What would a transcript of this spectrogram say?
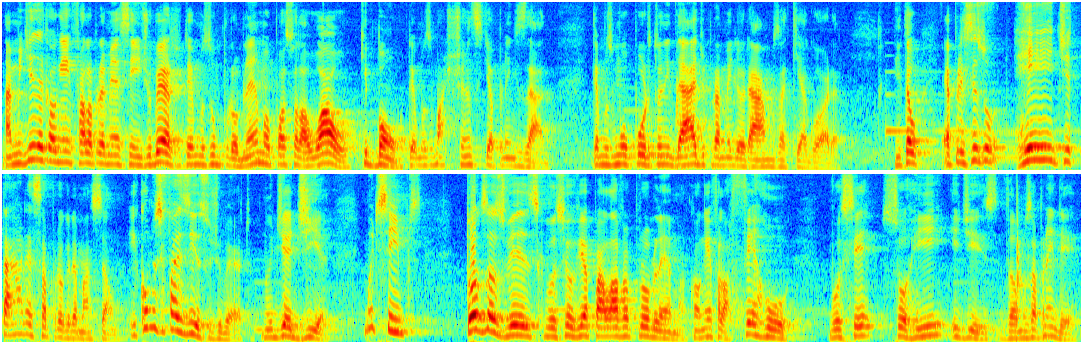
na medida que alguém fala para mim assim, Gilberto, temos um problema, eu posso falar, uau, que bom, temos uma chance de aprendizado, temos uma oportunidade para melhorarmos aqui agora. Então, é preciso reeditar essa programação. E como se faz isso, Gilberto, no dia a dia? Muito simples. Todas as vezes que você ouvir a palavra problema, com alguém falar ferrou, você sorri e diz, vamos aprender.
